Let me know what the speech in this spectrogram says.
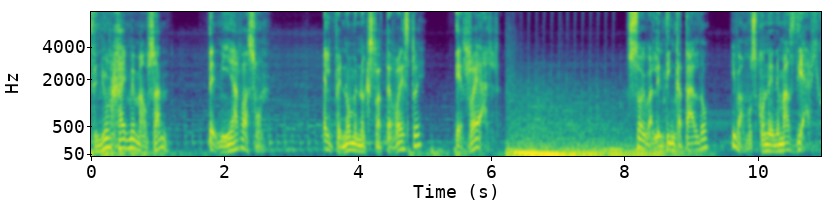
Señor Jaime Maussan tenía razón. El fenómeno extraterrestre es real. Soy Valentín Cataldo y vamos con N Diario,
